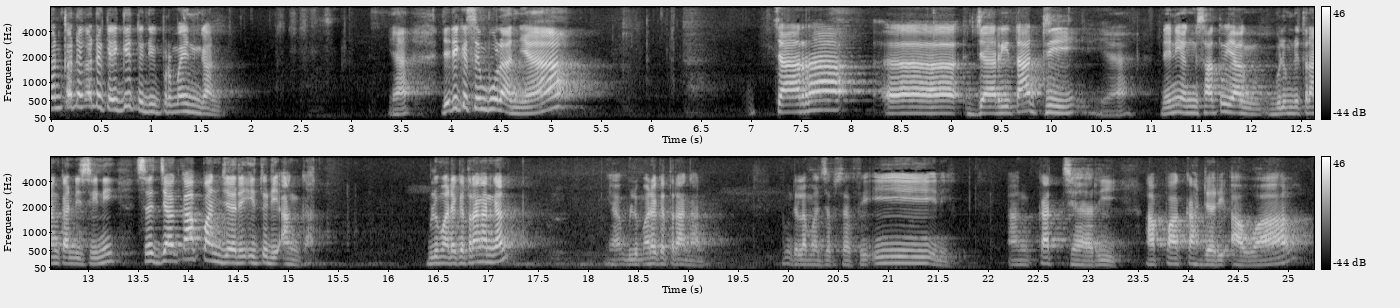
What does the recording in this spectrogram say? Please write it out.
Kan kadang ada kayak gitu dipermainkan. Ya. Jadi kesimpulannya cara eh, jari tadi ya. Nah, ini yang satu yang belum diterangkan di sini, sejak kapan jari itu diangkat? Belum ada keterangan kan? Ya, belum ada keterangan. Dalam mazhab Syafi'i ini angkat jari apakah dari awal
